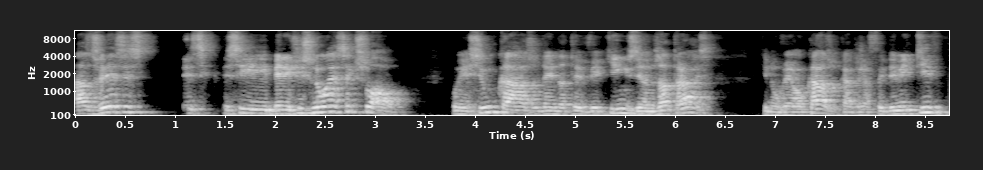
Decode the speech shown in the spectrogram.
Às vezes, esse, esse benefício não é sexual. Conheci um caso dentro da TV 15 anos atrás, que não vem ao caso, o cara já foi demitido,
